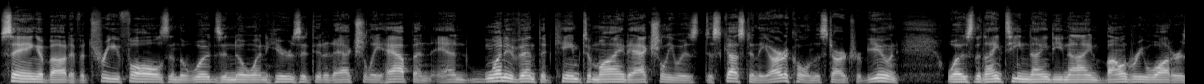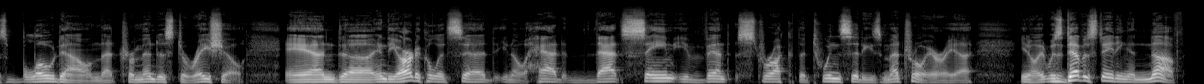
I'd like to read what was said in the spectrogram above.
saying about if a tree falls in the woods and no one hears it, did it actually happen? And one event that came to mind actually was discussed in the article in the Star Tribune was the 1999 Boundary Waters blowdown, that tremendous derecho. And uh, in the article, it said, you know, had that same event struck the Twin Cities metro area, you know, it was devastating enough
